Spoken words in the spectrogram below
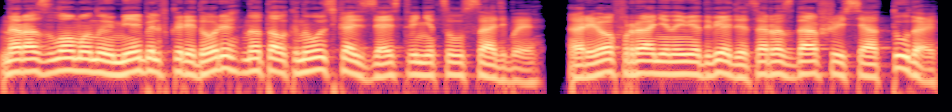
на разломанную мебель в коридоре натолкнулась хозяйственница усадьбы. Рев раненой медведицы, раздавшийся оттуда,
